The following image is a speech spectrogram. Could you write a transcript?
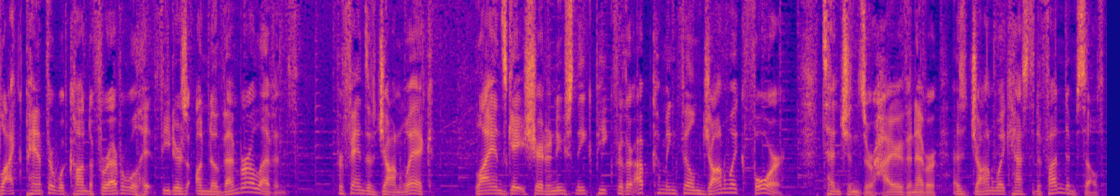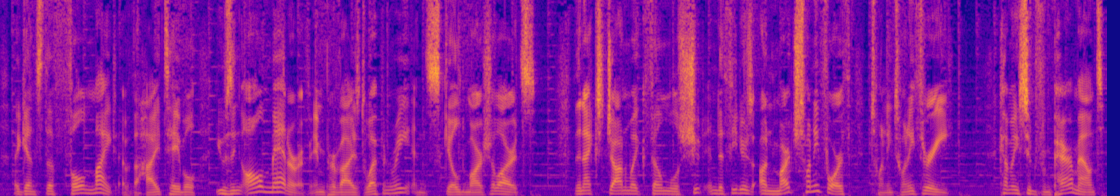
Black Panther Wakanda Forever will hit theaters on November 11th. For fans of John Wick, Lionsgate shared a new sneak peek for their upcoming film John Wick 4. Tensions are higher than ever as John Wick has to defend himself against the full might of the High Table using all manner of improvised weaponry and skilled martial arts. The next John Wick film will shoot into theaters on March 24th, 2023. Coming soon from Paramount,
